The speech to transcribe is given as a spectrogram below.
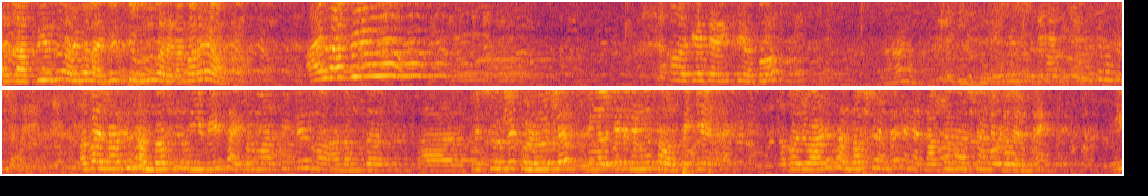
I love you എന്ന് പറയുമ്പോൾ ലൈവ് ടു എന്ന് പറയണം. പറയോ? I love you okay thank you അപ്പോ. അപ്പൊ എല്ലാവർക്കും സന്തോഷം. ജി ബി സൈബർ മാർക്കറ്റ് നമുക്ക് തൃശ്ശൂരിലെ കുഴൂരിൽ നിങ്ങൾക്കായിട്ട് ഞങ്ങൾ സമർപ്പിക്കുകയാണ്. അപ്പൊ ഒരുപാട് സന്തോഷമുണ്ട്. ഞാൻ രണ്ടാമത്തെ പ്രാവശ്യമാണ് ഇവിടെ വരുന്നത് ഈ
